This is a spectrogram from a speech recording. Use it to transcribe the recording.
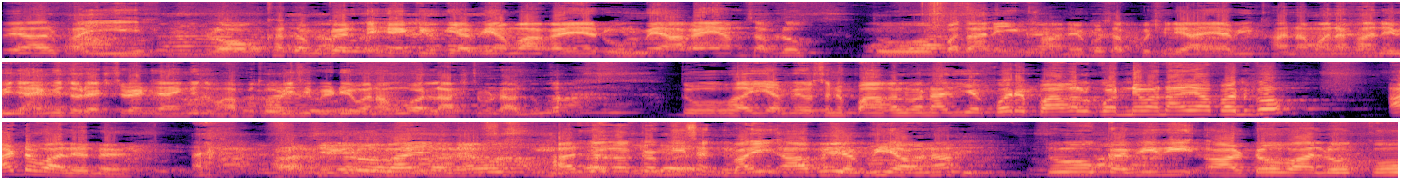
तो यार भाई ब्लॉग खत्म करते हैं क्योंकि अभी हम आ गए हैं रूम में आ गए हैं हम सब लोग। तो पता नहीं, खाने को सब कुछ ले आए अभी खाना वाना खाने भी जाएँगे तो रेस्टोरेंट जाएँगे तो वहाँ पे थोड़ी सी वीडियो बनाऊँगा और लास्ट में डाल दूँगा तो भाई, हमें उसने पागल बना दिया। कोरे, पागल कौन ने बनाया अपन को? ऑटो वाले ने। तो भाई, हर जगह कमीशन भाई, आप जब भी आओ ना तो कभी भी ऑटो वालों को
